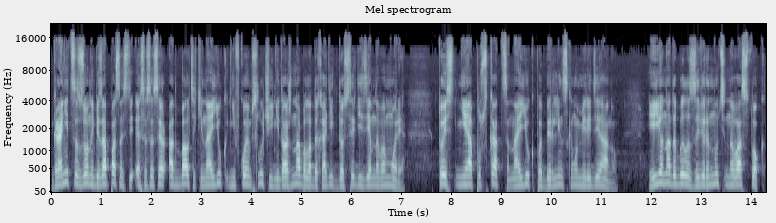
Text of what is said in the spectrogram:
Граница зоны безопасности СССР от Балтики на юг ни в коем случае не должна была доходить до Средиземного моря, то есть не опускаться на юг по Берлинскому меридиану. Ее надо было завернуть на восток,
